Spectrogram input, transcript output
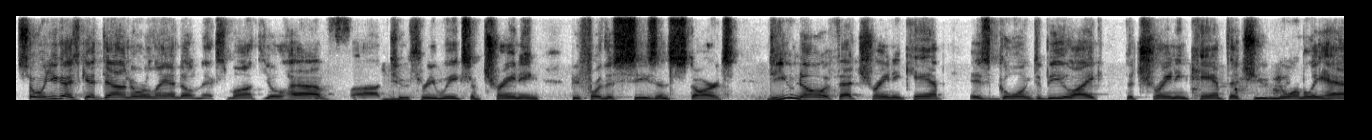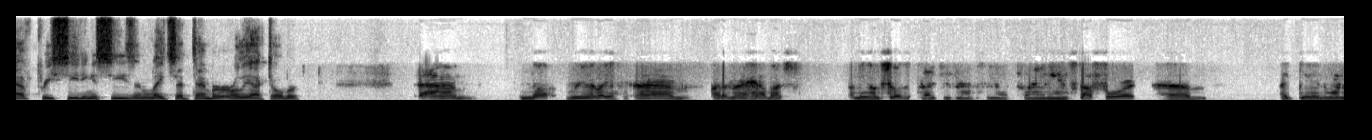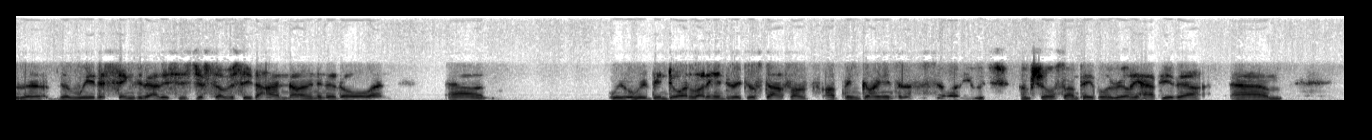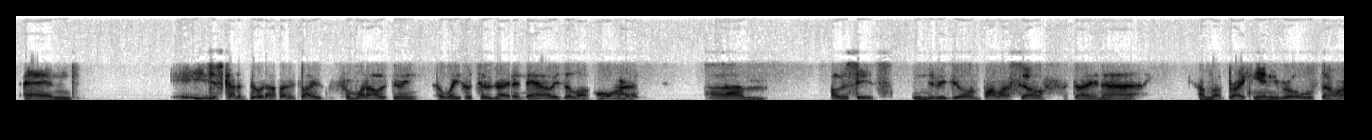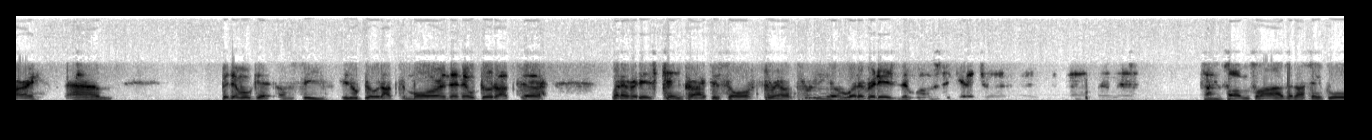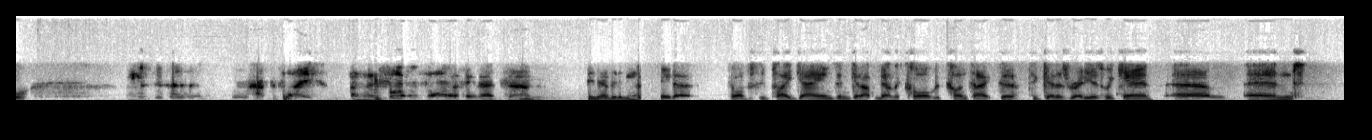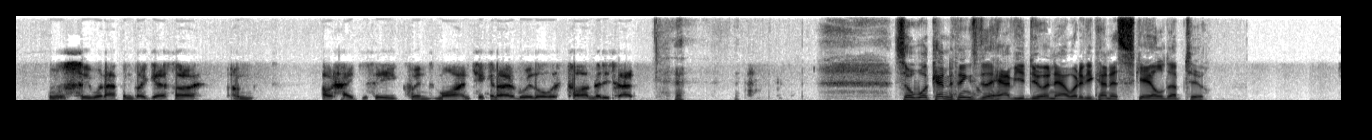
So when you guys get down to Orlando next month, you'll have uh, two, three weeks of training before the season starts. Do you know if that training camp is going to be like the training camp that you normally have preceding a season, late September, early October? Um, not really. Um, I don't know how much. I mean, I'm sure the coaches are obviously training and stuff for it. Um, again, one of the, the weirdest things about this is just obviously the unknown in it all. And um, we, we've been doing a lot of individual stuff. I've, I've been going into the facility, which I'm sure some people are really happy about. Um, and you just kind of build up over like from what I was doing a week or two ago to now is a lot more. And, um, obviously, it's individual and by myself. I don't. Uh, I'm not breaking any rules. Don't worry. Um, but then we'll get obviously it'll build up to more, and then it'll build up to whatever it is, team practice or three on three or whatever it is. And then we'll obviously get into it. Five and five, and I think we'll we'll have to play a little five and five. I think that's um, inevitable. We need to, to obviously play games and get up and down the court with contact to, to get as ready as we can, um, and we'll see what happens. I guess I I'm I would hate to see Quinn's mind ticking over with all this time that he's had. so, what kind of things do they have you doing now? What have you kind of scaled up to?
